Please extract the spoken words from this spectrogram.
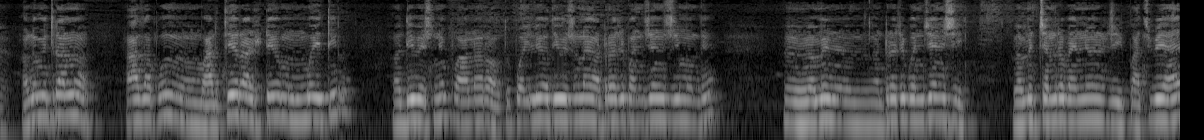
हॅलो मित्रांनो आज आपण भारतीय राष्ट्रीय मुंबईतील अधिवेशने पाहणार आहोत. तो अधिवेशन आहे अठराशे पंच्याऐंशीमध्ये रमेश अठराशे पंच्याऐंशी रमेशचंद्र बॅनर्जी पाचवी आहे.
